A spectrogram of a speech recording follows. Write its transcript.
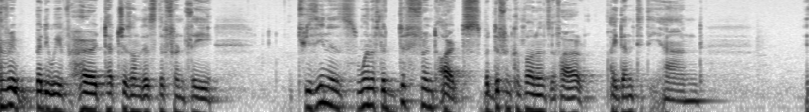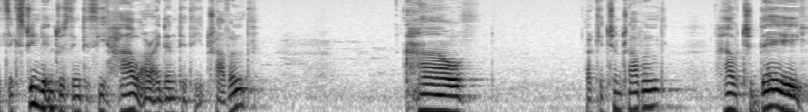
everybody we've heard touches on this differently. Cuisine is one of the different arts, but different components of our identity. And it's extremely interesting to see how our identity traveled, how our kitchen traveled, how today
